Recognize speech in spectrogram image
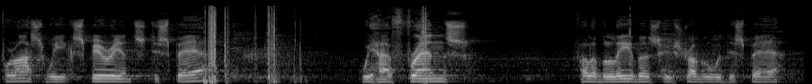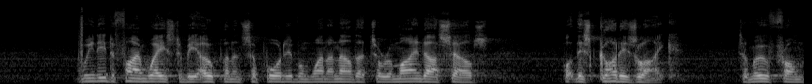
For us, we experience despair. We have friends, fellow believers who struggle with despair. We need to find ways to be open and supportive of one another to remind ourselves what this God is like, to move from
